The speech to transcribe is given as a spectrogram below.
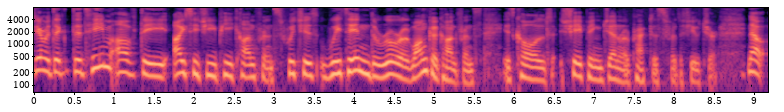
Diarmuid, the, the theme of the ICGP conference, which is within the Rural WONCA conference, is called Shaping General Practice for the Future. Now,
